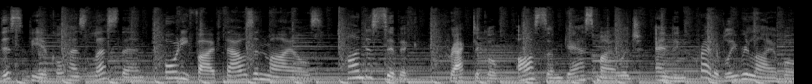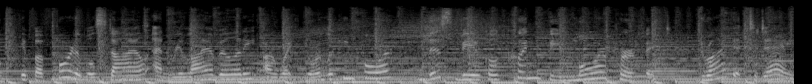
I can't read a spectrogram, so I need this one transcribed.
This vehicle has less than 45,000 miles. Honda Civic. Practical, awesome gas mileage, and incredibly reliable. If affordable style and reliability are what you're looking for, this vehicle couldn't be more perfect. Drive it today.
